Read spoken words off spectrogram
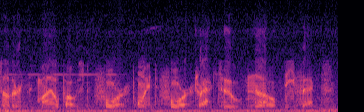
Southern, milepost 4.4, track 2, no defects.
